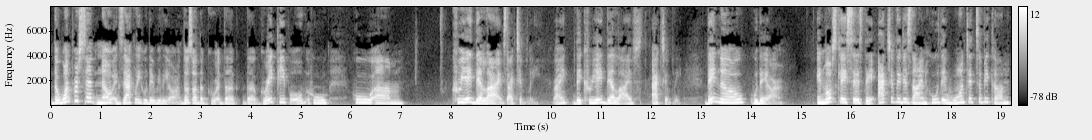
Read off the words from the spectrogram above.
The 1% know exactly who they really are. Those are the the the great people who who um create their lives actively, right? They create their lives actively. They know who they are. In most cases, they actively design who they wanted to become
